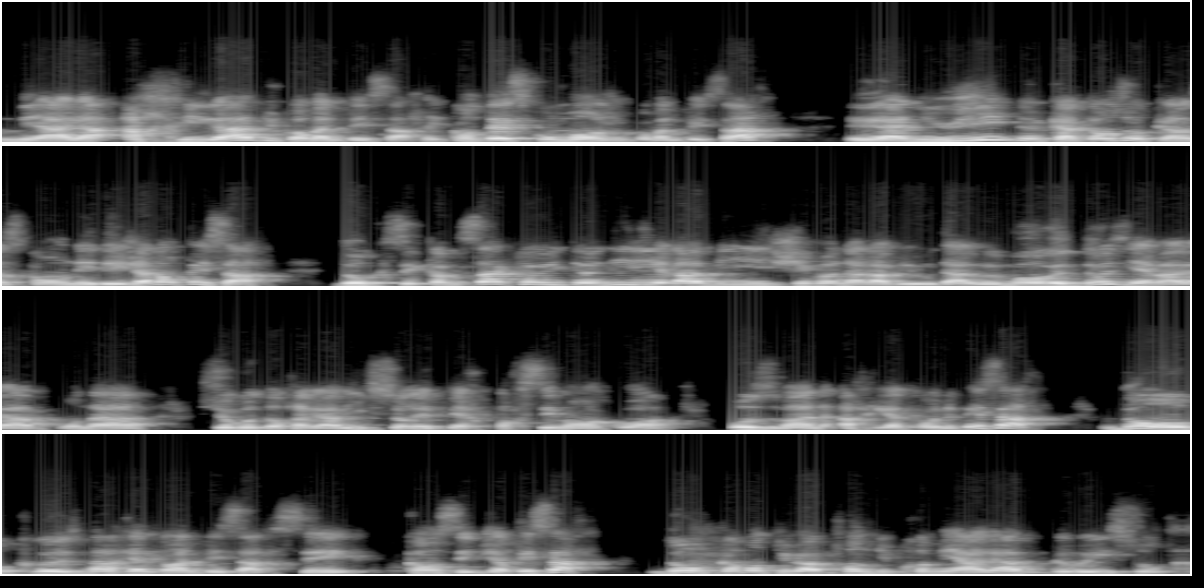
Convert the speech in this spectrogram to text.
mais à la Achira du Korban Pessah. Et quand est-ce qu'on mange le Korban Pessah? La nuit de 14 au 15, quand on est déjà dans Pessah. Donc c'est comme ça qu'il te dit Rabbi Shimon Rabbi Uda. Le mot, le deuxième arabe qu'on a sur le se réfère forcément à quoi? Osman Achirat Korban Pessah. Donc, Osman Achirat Korban Pessah, c'est quand c'est déjà Pessah. Donc, comment tu vas prendre du premier arabe que le Issour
